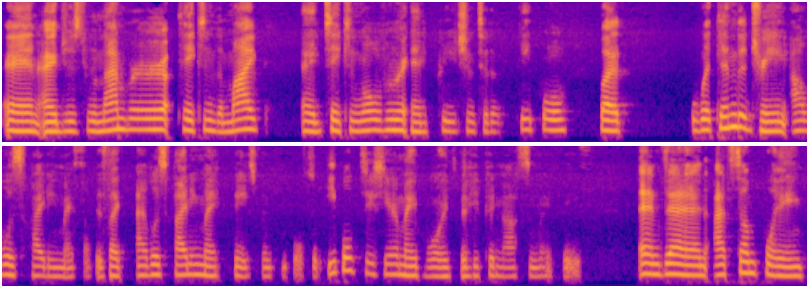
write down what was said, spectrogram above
And I just remember taking the mic and taking over and preaching to the people. But within the dream, I was hiding myself. It's like I was hiding my face from people. So people could hear my voice, but they could not see my face. And then at some point,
